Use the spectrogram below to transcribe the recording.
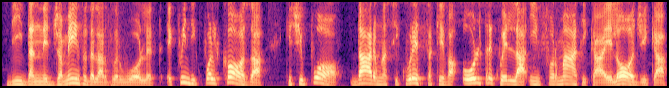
di danneggiamento dell'hardware wallet e quindi qualcosa che ci può dare una sicurezza che va oltre quella informatica e logica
